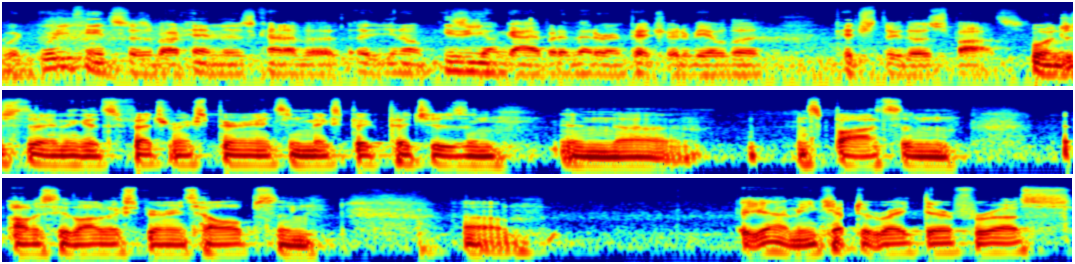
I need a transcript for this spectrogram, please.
what do you think it says about him as kind of a, a, you know, he's a young guy, but a veteran pitcher to be able to pitch through those spots? Well, just I think it's veteran experience and makes big pitches and in, uh, in spots, and obviously a lot of experience helps. And um, but yeah, I mean, he kept it right there for us,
